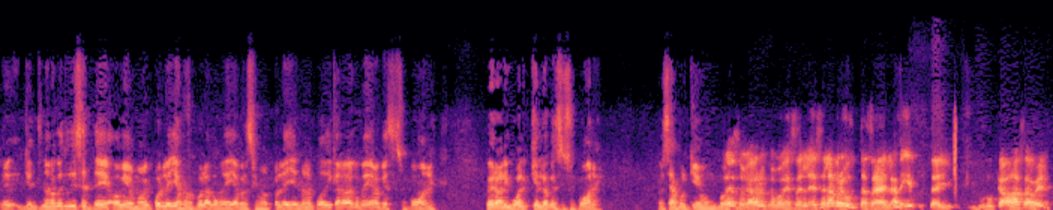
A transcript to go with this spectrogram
eh, yo entiendo lo que tú dices de, ok, me voy por leyes, me voy por la comedia, pero si me voy por leyes no le puedo dedicar a la comedia lo que se supone, pero al igual, ¿qué es lo que se supone? O sea, porque un... Por eso, cabrón, como que esa es, es la pregunta, o sea, la, sea, y tú nunca vas a saber.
